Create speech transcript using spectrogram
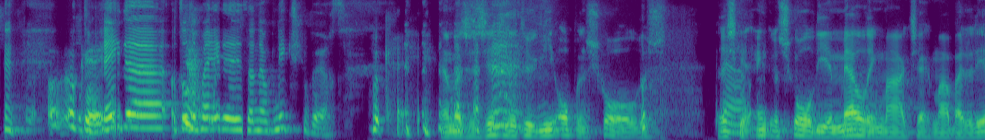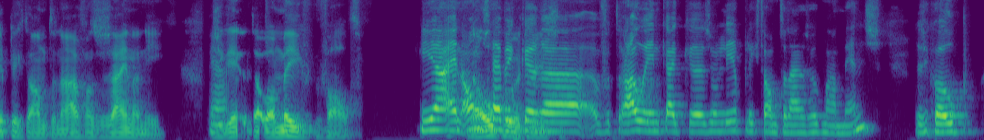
tot, op heden, tot op heden is er nog niks gebeurd. Oké. Ja, maar ze zitten natuurlijk niet op een school, dus er is geen enkele school die een melding maakt, zeg maar, bij de leerplichtambtenaar van ze zijn er niet. Dus ik denk dat dat wel meevalt. Ja, en anders heb ik er uh, vertrouwen in. Kijk, uh, zo'n leerplichtambtenaar is ook maar een mens. Dus ik hoop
